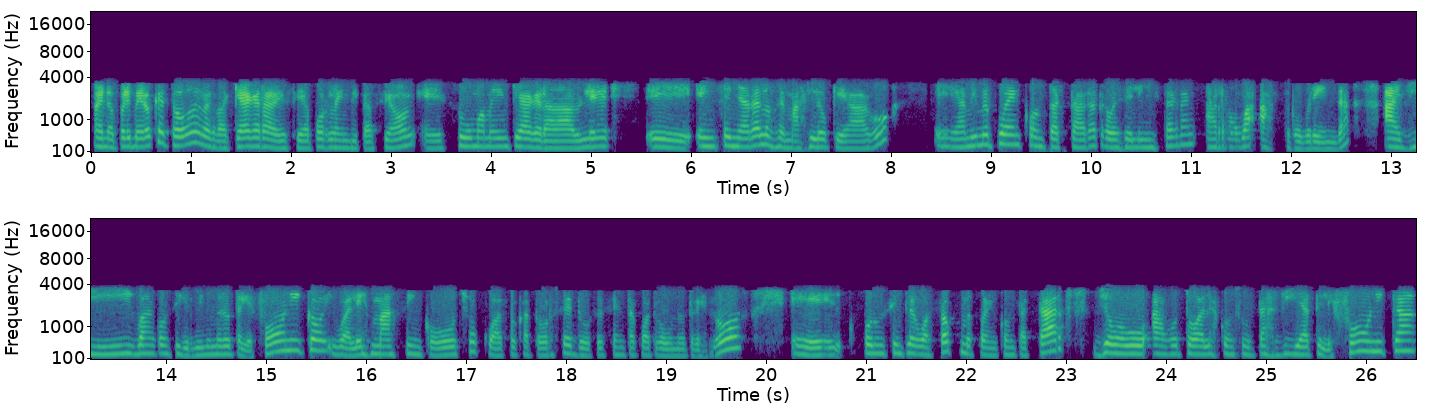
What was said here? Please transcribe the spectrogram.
Bueno, primero que todo, de verdad que agradecida por la invitación. Es sumamente agradable eh, enseñar a los demás lo que hago. Eh, a mí me pueden contactar a través del Instagram, arroba astrobrenda. Allí van a conseguir mi número telefónico, igual es más 58-414-260-4132. Eh, por un simple WhatsApp me pueden contactar. Yo hago todas las consultas vía telefónica,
